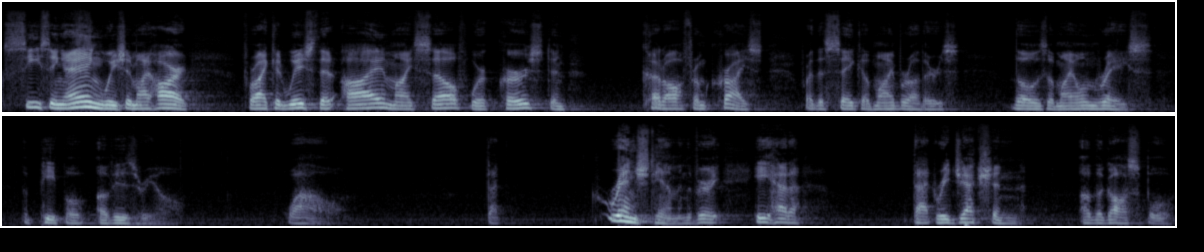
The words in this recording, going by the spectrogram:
unceasing anguish in my heart, for I could wish that I myself were cursed and cut off from Christ for the sake of my brothers, those of my own race, the people of Israel. Wow. That wrenched him in the very, he had a, that rejection of the gospel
